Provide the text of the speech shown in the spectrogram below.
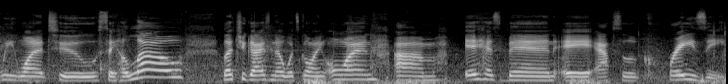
we wanted to say hello let you guys know what's going on. Um, it has been a absolute crazy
